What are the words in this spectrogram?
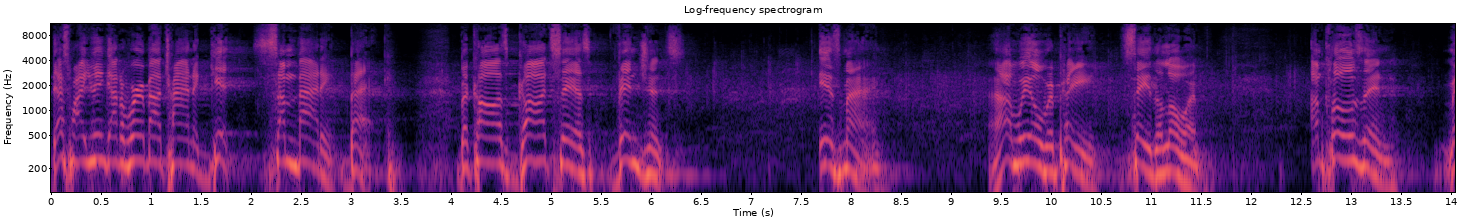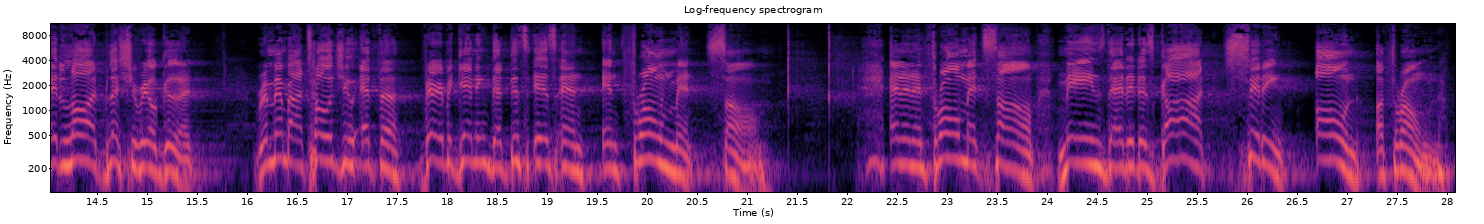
That's why you ain't got to worry about trying to get somebody back. Because God says, Vengeance is mine. I will repay, say the Lord. I'm closing. May the Lord bless you real good. Remember, I told you at the very beginning that this is an enthronement psalm. And an enthronement psalm means that it is God sitting on a throne.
